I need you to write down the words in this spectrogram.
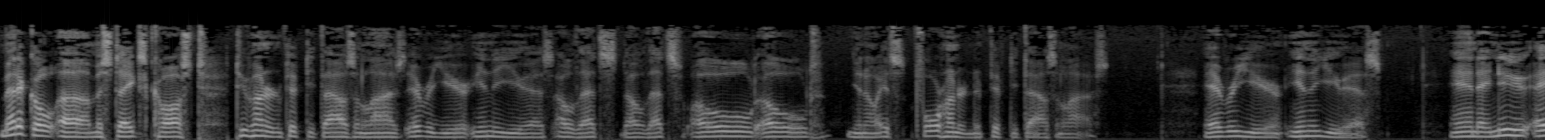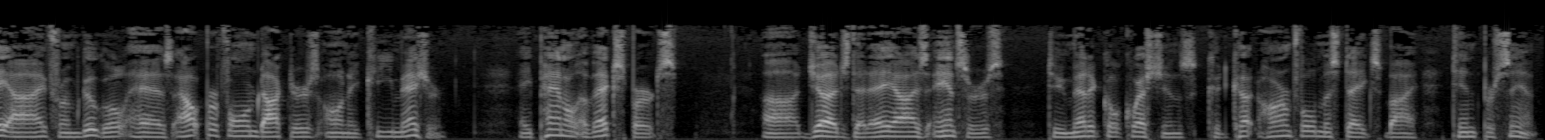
medical uh, mistakes cost 250,000 lives every year in the U.S. Oh, that's oh, that's old, old. You know, it's 450,000 lives every year in the U.S. And a new AI from Google has outperformed doctors on a key measure. A panel of experts uh, judged that AI's answers to medical questions could cut harmful mistakes by 10%.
